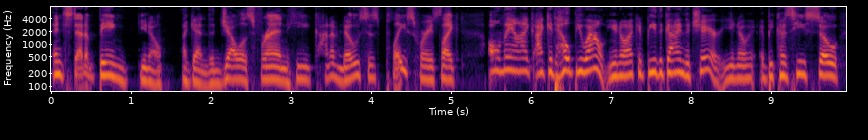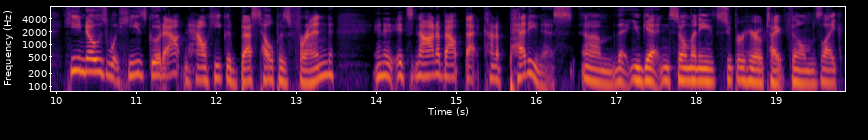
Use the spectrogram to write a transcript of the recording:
instead of being, you know, again, the jealous friend, he kind of knows his place where he's like, oh man, I, I could help you out. You know, I could be the guy in the chair, you know, because he's so, he knows what he's good at and how he could best help his friend. And it, it's not about that kind of pettiness um, that you get in so many superhero type films. Like,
